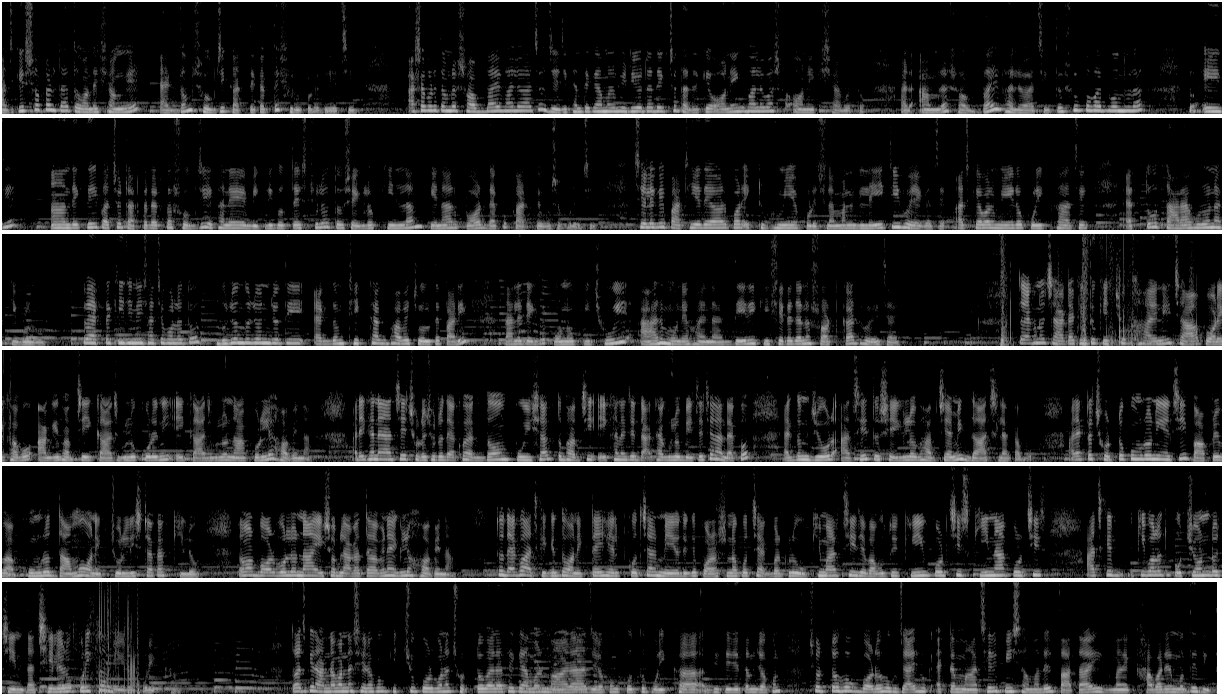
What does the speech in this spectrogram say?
আজকের সকালটা তোমাদের সঙ্গে একদম সবজি কাটতে কাটতে শুরু করে দিয়েছি। আশা করি তোমরা সবাই ভালো আছো। যে যেখান থেকে আমার ভিডিওটা দেখছ, তাদেরকে অনেক ভালোবাসা, অনেক স্বাগত। আর আমরা সবাই ভালো আছি। তো সুপ্রভাত বন্ধুরা, তো এই যে দেখতেই পাচ্ছ টাটকা টাটকা সবজি এখানে বিক্রি করতে এসেছিল। তো সেগুলো কিনলাম, কেনার পর দেখো কাটতে বসে পড়েছি। ছেলেকে পাঠিয়ে দেওয়ার পর একটু ঘুমিয়ে পড়েছিলাম। মানে লেটই হয়ে গেছে। আজকে আবার মেয়েরও পরীক্ষা আছে। এত তাড়াহুড়ো না কি বলব? তো একটা কি জিনিস আছে বলো তো? দুজন দুজন যদি একদম ঠিকঠাকভাবে চলতে পারি, তাহলে দেখবে কোনো কিছুই আর মনে হয় না। দেরি কি? সেটা যেন শর্টকাট হয়ে যায়। তো এখনও চাটা কিন্তু কিচ্ছু খায়নি চা পরে খাব। আগে ভাবছি এই কাজগুলো করে নিই, এই কাজগুলো না করলে হবে না। আর এখানে আছে ছোট ছোট দেখো একদম পুঁই শাক, তো ভাবছি এখানে যে ডাঁটাগুলো বেঁচেছে না দেখো, একদম জোর আছে, তো সেইগুলো ভাবছি আমি গাছ লাগাবো। আর একটা ছোট্ট কুমড়ো নিয়েছি, বাপরে বাপ, কুমড়োর দামও অনেক, চল্লিশ টাকা কিলো। তো আমার বর বলল, না, এসব লাগাতে হবে না, এগুলো হবে না। তো দেখো, আজকে কিন্তু অনেকটাই হেল্প করছে আর মেয়ে ওদিকে পড়াশোনা করছে। একবার করে উকি মারছি যে, বাবু, তুই কী করছিস, কী না করছিস? আজকে কি বলো তো প্রচণ্ড চিন্তা। ছেলেরও পরীক্ষা, মেয়েরও পরীক্ষা। তো আজকে রান্নাবান্না সেরকম কিচ্ছু করব না। ছোট্টবেলা থেকে আমার মারা যেরকম করতো, পরীক্ষা দিতে যেতাম যখন। ছোট্ট হোক, বড় হোক, যাই হোক, একটা মাছের পিস আমাদের পাতায় মানে খাবারের মধ্যে দিত।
